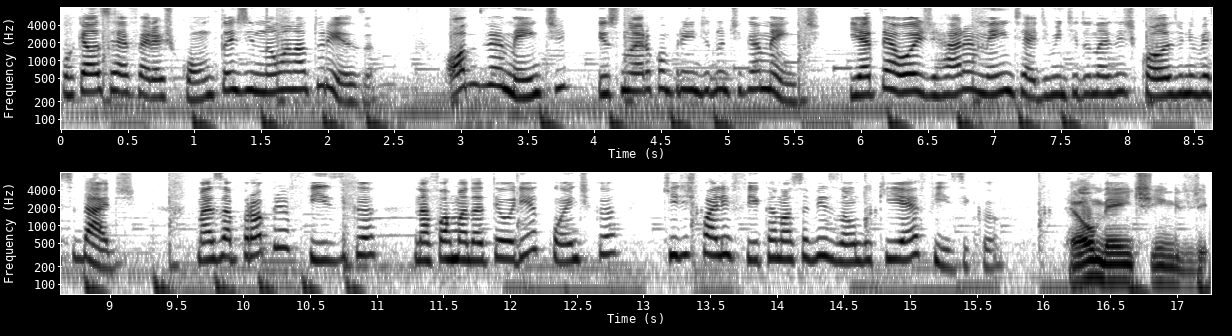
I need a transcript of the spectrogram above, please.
porque ela se refere às contas e não à natureza. Obviamente, isso não era compreendido antigamente, e até hoje raramente é admitido nas escolas e universidades. Mas a própria física, na forma da teoria quântica, que desqualifica a nossa visão do que é física. Realmente, Ingrid,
